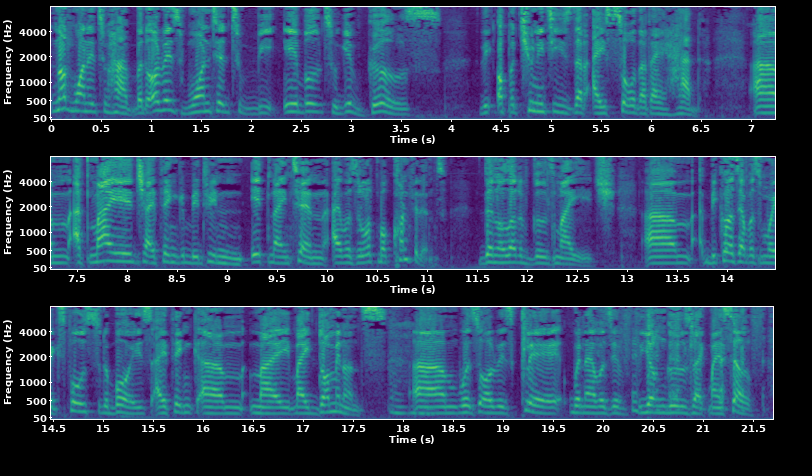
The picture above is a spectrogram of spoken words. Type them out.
not wanted to have, but always wanted to be able to give girls the opportunities that I saw that I had. Um, at my age, I think between 8, 9, 10, I was a lot more confident than a lot of girls my age. Um, because I was more exposed to the boys, I think um, my my dominance mm-hmm. um, was always clear when I was with young girls like myself.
